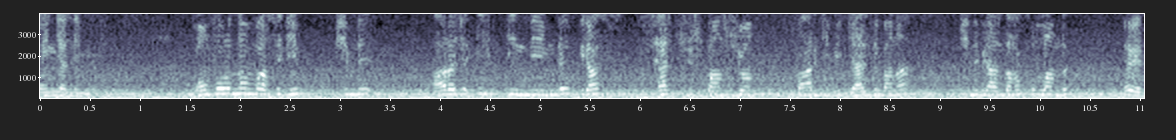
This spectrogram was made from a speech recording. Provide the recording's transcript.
engellemiyor. Konforundan bahsedeyim. Şimdi araca ilk bindiğimde biraz sert süspansiyon var gibi geldi bana. Şimdi biraz daha kullandık. Evet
